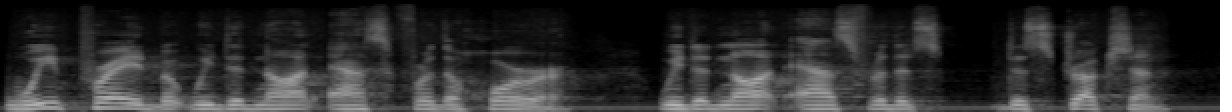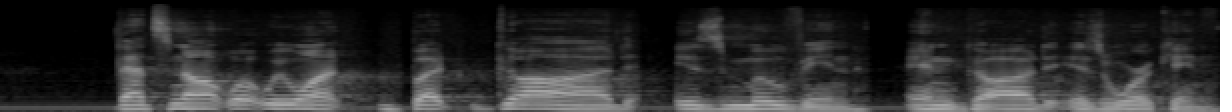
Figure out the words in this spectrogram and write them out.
we prayed, but we did not ask for the horror. We did not ask for the destruction. That's not what we want. But God is moving and God is working.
